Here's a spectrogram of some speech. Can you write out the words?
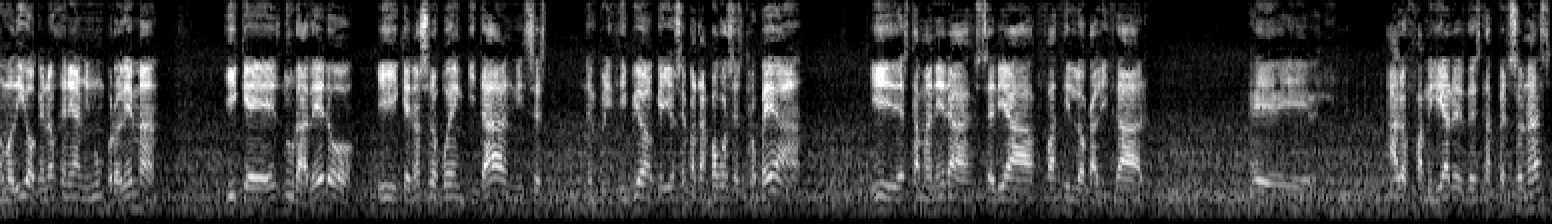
como digo, que no genera ningún problema y que es duradero y que no se lo pueden quitar, ni se, en principio que yo sepa tampoco se estropea. y de esta manera sería fácil localizar eh, a los familiares de estas personas.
